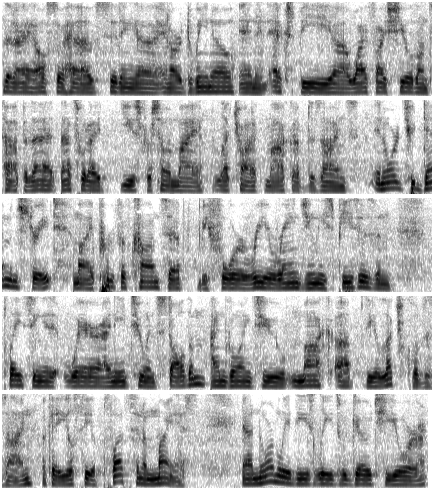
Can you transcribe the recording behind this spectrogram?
that I also have sitting uh, an Arduino and an XBee uh, Wi-Fi shield on top of that. That's what I use for some of my electronic mock-up designs. In order to demonstrate my proof of concept before rearranging these pieces and placing it where I need to install them, I'm going to mock up the electrical design. Okay, you'll see a plus and a minus. Now normally these leads would go to your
